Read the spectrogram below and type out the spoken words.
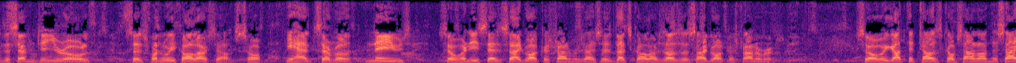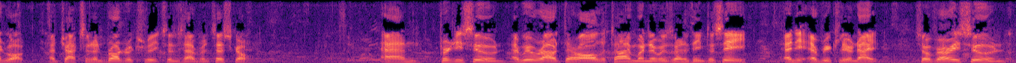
the 17 year old, says, What do we call ourselves? So he had several names. So when he said sidewalk astronomers, I said, Let's call ourselves the sidewalk astronomers. So we got the telescopes out on the sidewalk at Jackson and Broderick Streets in San Francisco. And pretty soon, and we were out there all the time when there was anything to see, any every clear night. So very soon,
